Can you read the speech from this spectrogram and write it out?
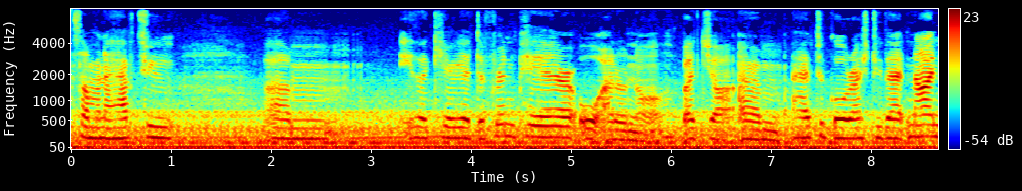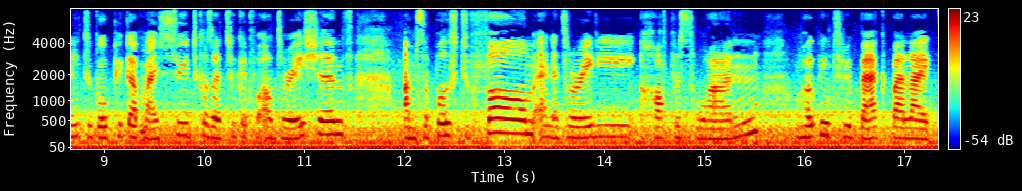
so i'm gonna have to um either carry a different pair or i don't know. But yeah um i had to go rush to that. Now i need to go pick up my suit because i took it for alterations. I'm supposed to film and it's already half past one. I'm hoping to be back by like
